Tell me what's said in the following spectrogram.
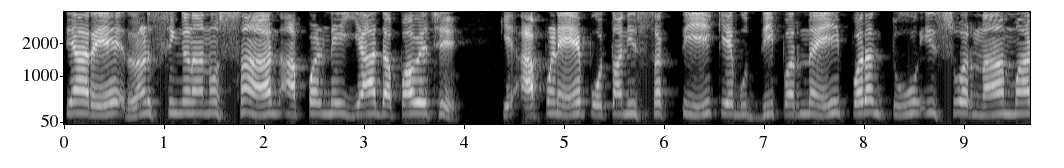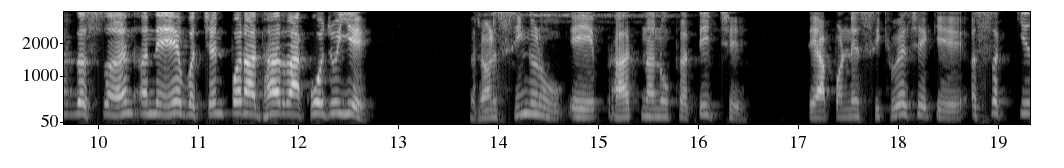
ત્યારે રણસિંગણાનો સાદ આપણને યાદ અપાવે છે કે આપણે પોતાની શક્તિ કે બુદ્ધિ પર નહીં, પરંતુ ઈશ્વરના માર્ગદર્શન અને વચન પર આધાર રાખવો જોઈએ. રણસિંગણું એ પ્રાર્થનાનું પ્રતીક છે. તે આપણને શીખવે છે કે અશક્ય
